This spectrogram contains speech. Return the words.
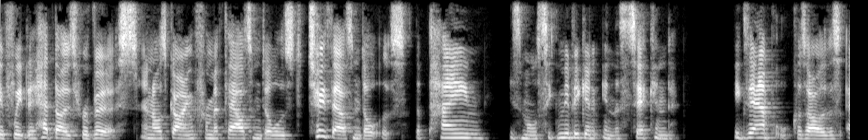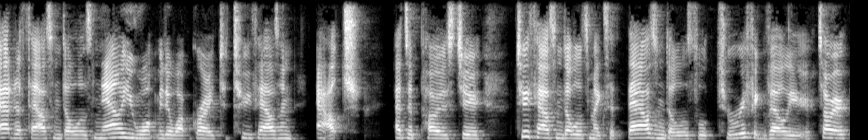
if we'd had those reversed and I was going from $1,000 to $2,000, the pain is more significant in the second example because I was at $1,000. Now you want me to upgrade to 2000 ouch, as opposed to $2,000 makes $1,000 look terrific value. So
